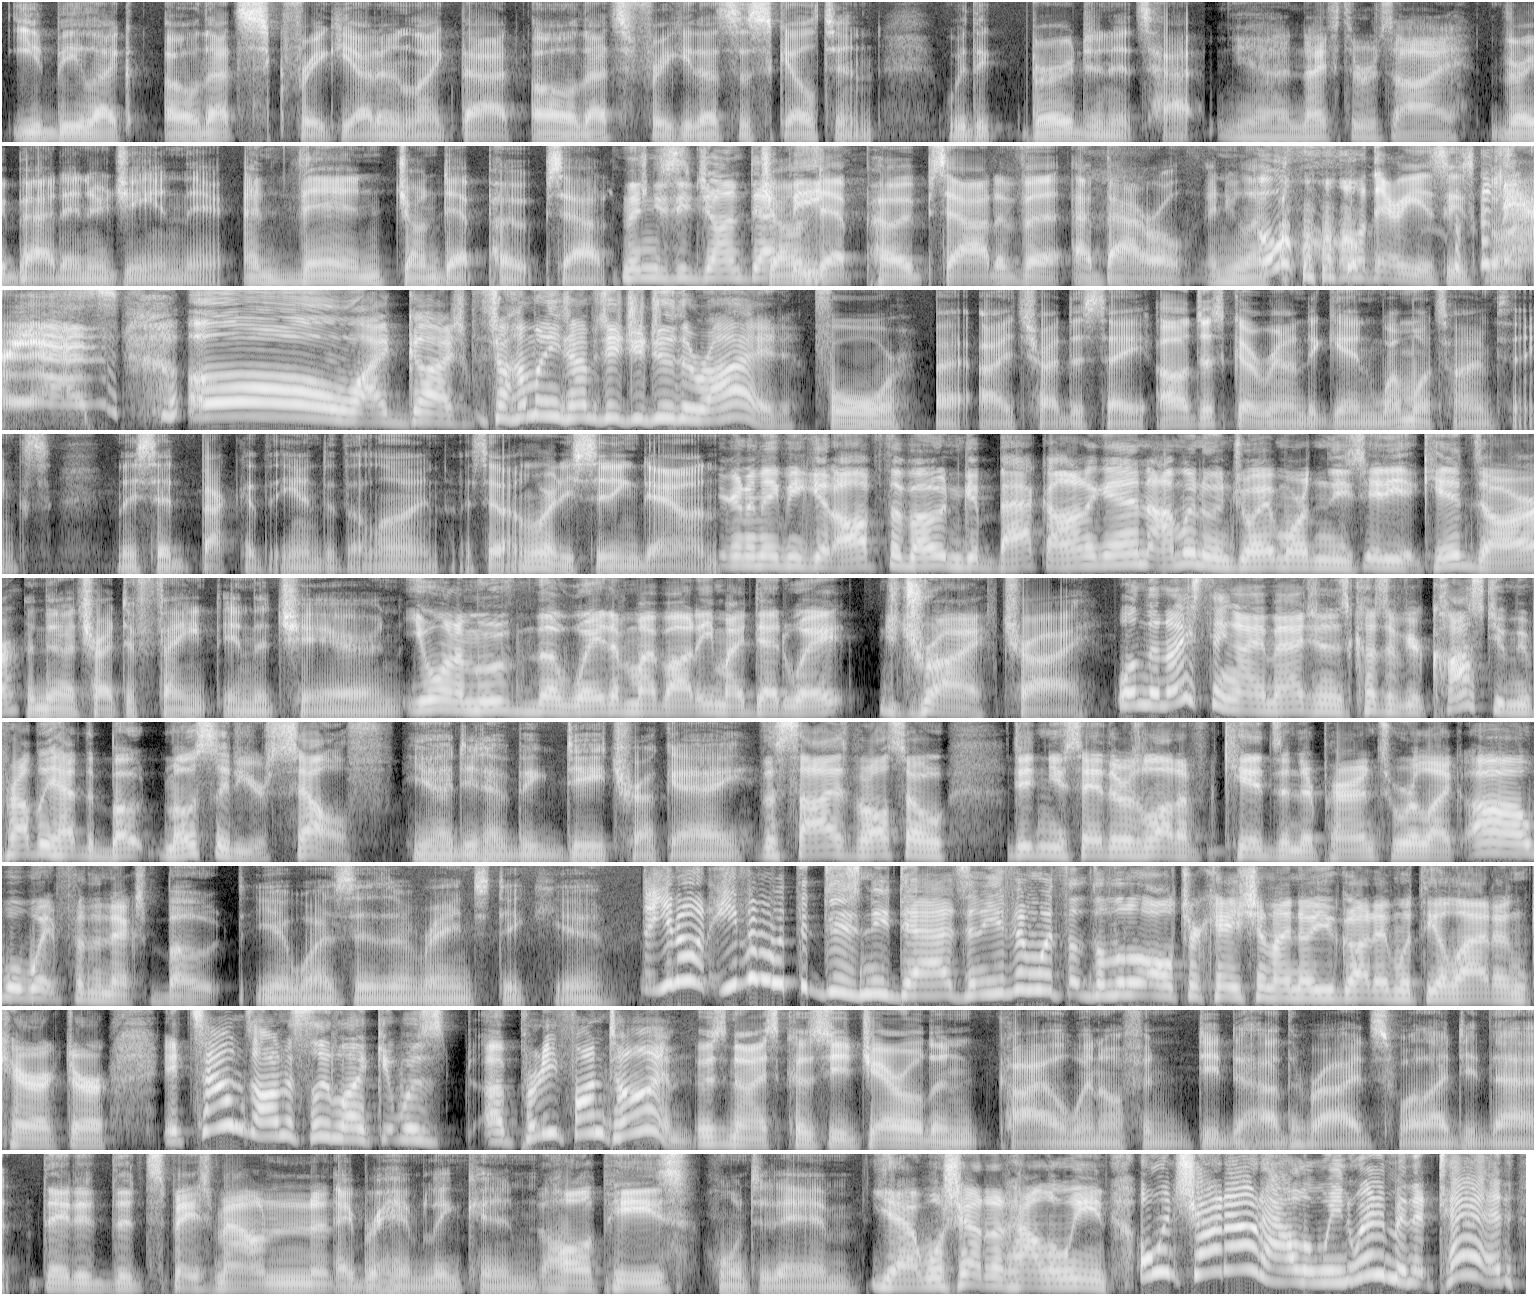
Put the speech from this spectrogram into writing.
You'd be like, oh, that's freaky. I don't like that. Oh, that's freaky. That's a skeleton with a bird in its hat. Yeah, knife through its eye. Very bad energy in there. And then John Depp popes out. And Then you see John Depp. John Depp popes out of a, a barrel, and you're like, oh, there he is. He's gone. There he is. Oh my gosh. So how many times did you do the ride? four, I, I tried to say, "I'll just go around again one more time, thanks." And they said, "Back at the end of the line." I said, "I'm already sitting down." You're gonna make me get off the boat and get back on again? I'm gonna enjoy it more than these idiot kids are. And then I tried to faint in the chair and You want to move the weight of my body, my dead weight? You try. try. Well, the nice thing I imagine is because of your costume, you probably had the boat mostly to yourself. Yeah, I did have a big D truck A. The size, but also, didn't you say there was a lot of kids and their parents who were like, oh, we'll wait for the next boat? Yeah, it was. There's a rain stick. Yeah. You know what? Even with the Disney dads and even with the, little altercation I know you got in with the Aladdin character, it sounds honestly like it was a pretty fun time. It was nice because Gerald and Kyle went off and did the other rides while I did that. They did the Space Mountain, Abraham Lincoln, the Hall of Peas. Haunted Am. Yeah, well, shout out Halloween. Oh, and shout out Halloween. Wait a minute, Ted.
